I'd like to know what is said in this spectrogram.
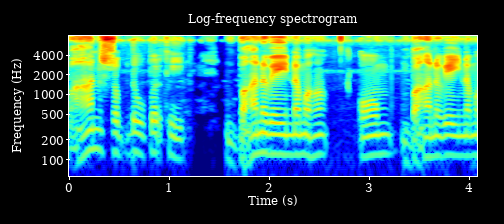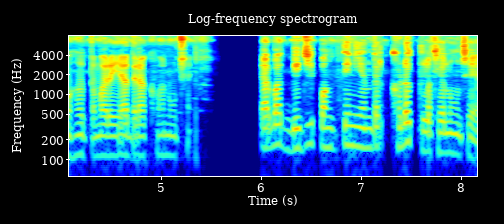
ભાન શબ્દ ઉપરથી ભાનવેય નમઃ, ઓમ ભાનવેય નમઃ તમારે યાદ રાખવાનું છે. ત્યારબાદ બીજી પંક્તિની અંદર ખડક લખેલું છે.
